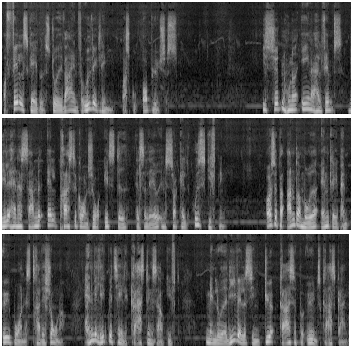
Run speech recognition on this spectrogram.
og fællesskabet stod i vejen for udviklingen og skulle opløses. I 1791 ville han have samlet al præstegårdens jord et sted, altså lavet en såkaldt udskiftning. Også på andre måder angreb han øboernes traditioner. Han ville ikke betale græsningsafgift, men lod alligevel sin dyr græsse på øens græsgange.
